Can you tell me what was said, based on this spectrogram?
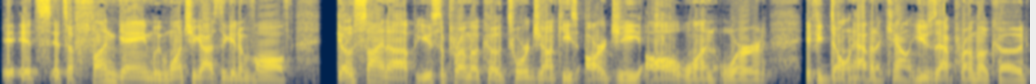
it, it's it's a fun game. We want you guys to get involved. Go sign up. Use the promo code Tour Junkies RG, all one word. If you don't have an account, use that promo code.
